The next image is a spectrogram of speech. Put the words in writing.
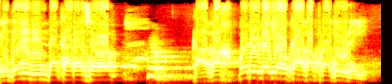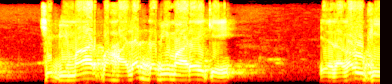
بدین اند قرض کاغه خپل لې او کاغه پردو لې چې بیمار په حالت د بیمارۍ کې لغو کی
